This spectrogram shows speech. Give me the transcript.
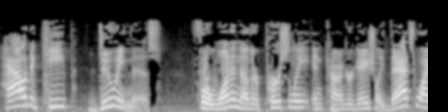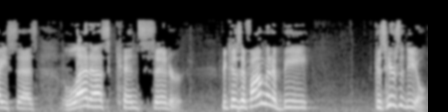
how to keep doing this for one another personally and congregationally. That's why he says, let us consider. Because if I'm going to be, because here's the deal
